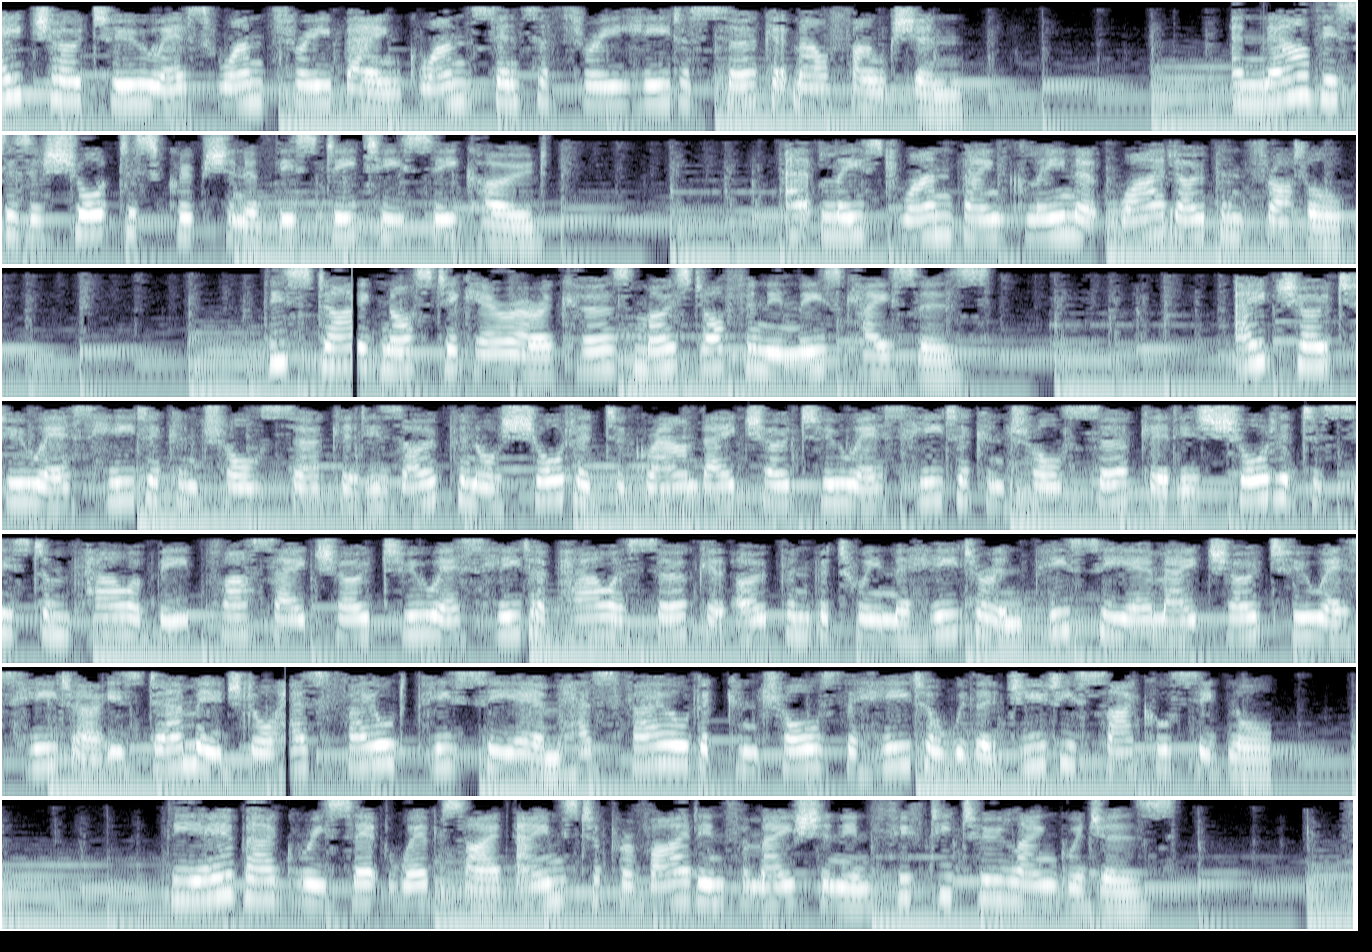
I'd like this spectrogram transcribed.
HO2S13 bank 1 sensor 3 heater circuit malfunction. And now this is a short description of this DTC code. At least one bank lean at wide open throttle. This diagnostic error occurs most often in these cases. HO2S heater control circuit is open or shorted to ground HO2S heater control circuit is shorted to system power B plus HO2S heater power circuit open between the heater and PCM HO2S heater is damaged or has failed PCM has failed it controls the heater with a duty cycle signal. The Airbag Reset website aims to provide information in 52 languages.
